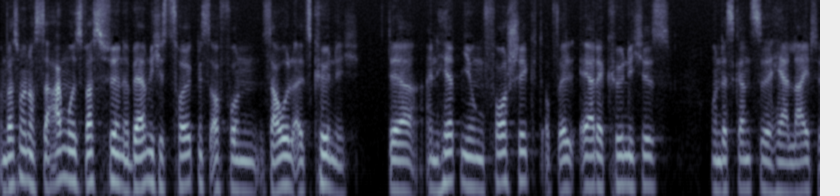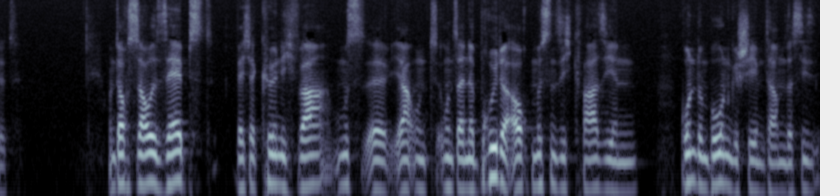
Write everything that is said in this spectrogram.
Und was man noch sagen muss, was für ein erbärmliches Zeugnis auch von Saul als König der einen Hirtenjungen vorschickt, obwohl er der König ist und das Ganze herleitet. Und auch Saul selbst, welcher König war, muss, äh, ja, und, und seine Brüder auch, müssen sich quasi in Grund und Boden geschämt haben, dass sie,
